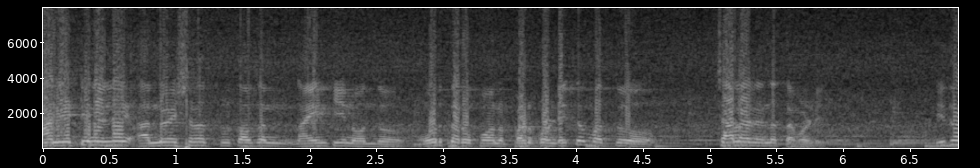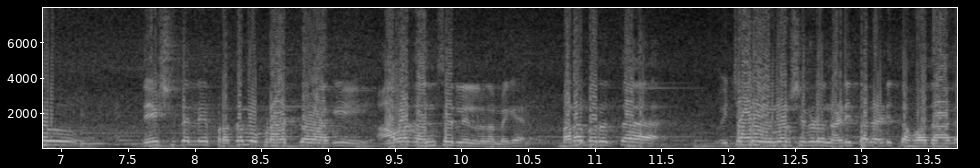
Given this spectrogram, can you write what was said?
ಆ ನಿಟ್ಟಿನಲ್ಲಿ ಅನ್ವೇಷಣ ಟೂ ತೌಸಂಡ್ ನೈನ್ಟೀನ್ ಒಂದು ಮೂರ್ತ ರೂಪವನ್ನು ಪಡ್ಕೊಂಡಿತ್ತು ಮತ್ತು ಚಾಲನೆಯನ್ನು ತಗೊಂಡಿತ್ತು. ಇದು ದೇಶದಲ್ಲಿ ಪ್ರಥಮ ಪ್ರಯತ್ನವಾಗಿ ಆವಾಗ ಅನ್ಸಿರ್ಲಿಲ್ಲ ನಮಗೆ. ಬರಬರುತ್ತಾ ವಿಚಾರ ವಿಮರ್ಶೆಗಳು ನಡೀತಾ ನಡೀತಾ ಹೋದಾಗ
